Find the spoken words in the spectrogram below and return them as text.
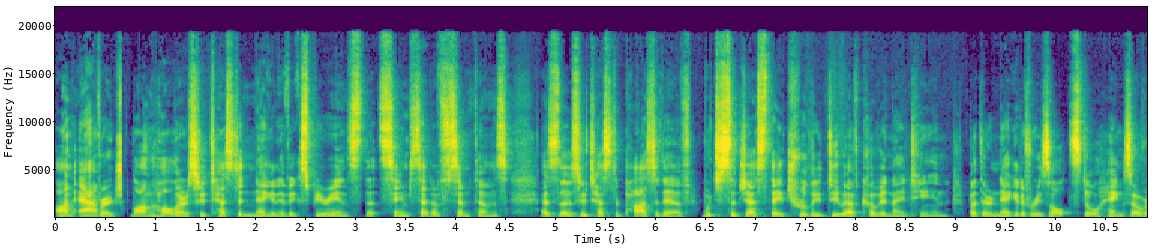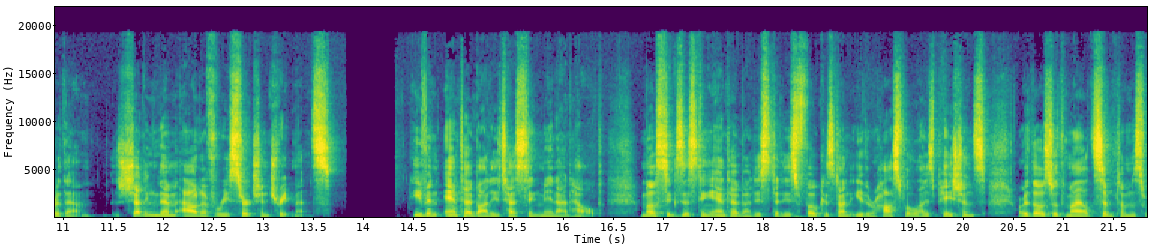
On average, long haulers who tested negative experienced that same set of symptoms as those who tested positive, which suggests they truly do have COVID 19, but their negative result still hangs over them, shutting them out of research and treatments. Even antibody testing may not help. Most existing antibody studies focused on either hospitalized patients or those with mild symptoms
